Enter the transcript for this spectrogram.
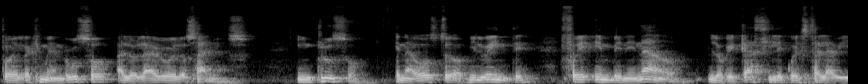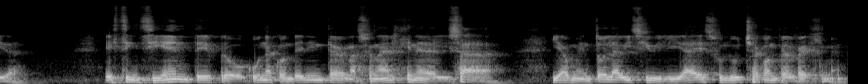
por el régimen ruso a lo largo de los años. Incluso en agosto de 2020, fue envenenado, lo que casi le cuesta la vida. Este incidente provocó una condena internacional generalizada y aumentó la visibilidad de su lucha contra el régimen,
